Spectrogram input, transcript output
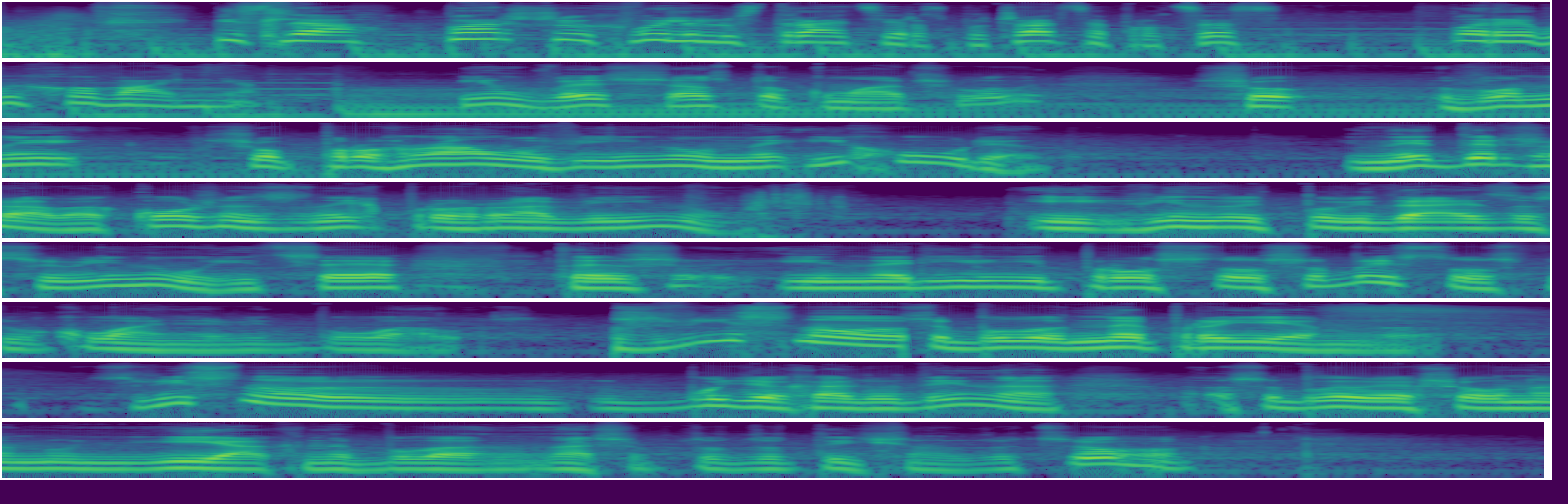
Після першої хвилі люстрації розпочався процес перевиховання. Їм весь час докумачували, що вони що програли війну не їх уряд, не держава, а кожен з них програв війну. І він відповідає за цю війну. І це теж і на рівні просто особистого спілкування відбувалося. Звісно, це було неприємно. Звісно, будь-яка людина, особливо якщо вона ну, ніяк не була начебто дотична до цього,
